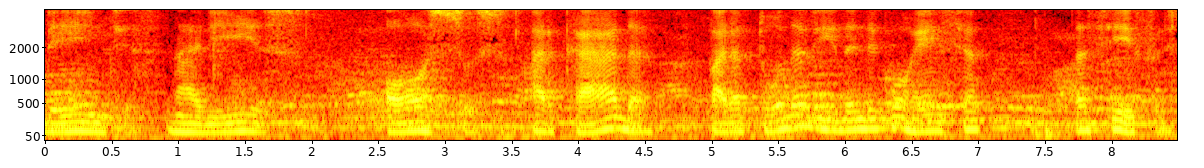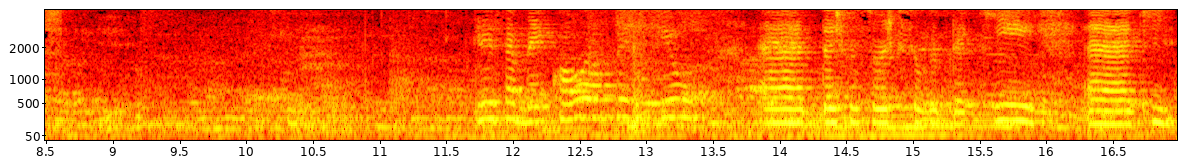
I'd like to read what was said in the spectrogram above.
dentes, nariz, ossos, arcada, para toda a vida em decorrência da sífilis. Queria saber qual é o perfil é, das pessoas que se ouvem por aqui, é, que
